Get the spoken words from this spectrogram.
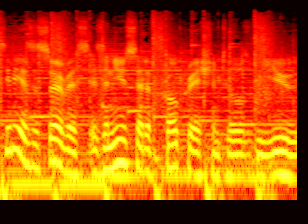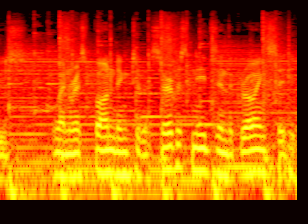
City as a Service is a new set of co-creation tools we use when responding to the service needs in the growing city.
